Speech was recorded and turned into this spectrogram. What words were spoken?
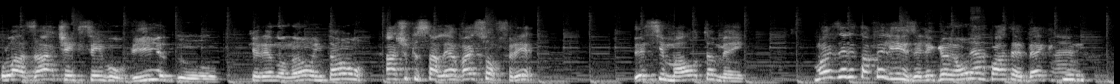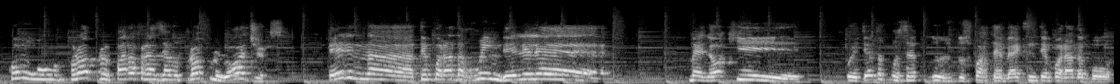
O Lazar tinha que ser envolvido, querendo ou não. Então, acho que o Salé vai sofrer desse mal também. Mas ele tá feliz, ele ganhou um Não. quarterback É. que, como o próprio, parafraseando o próprio Rodgers, ele na temporada ruim dele, ele é melhor que 80% dos, dos quarterbacks em temporada boa.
